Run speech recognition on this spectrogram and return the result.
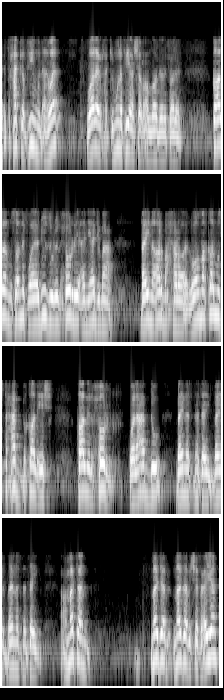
يتحكم فيهم الأهواء ولا يحكمون فيها شرع الله جل وعلا قال المصنف ويجوز للحر أن يجمع بين أربع حرائر. وهو ما قال مستحب قال إيش؟ قال الحر والعبد بين اثنتين بين, بين اثنتين. عامة مذهب الشافعية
